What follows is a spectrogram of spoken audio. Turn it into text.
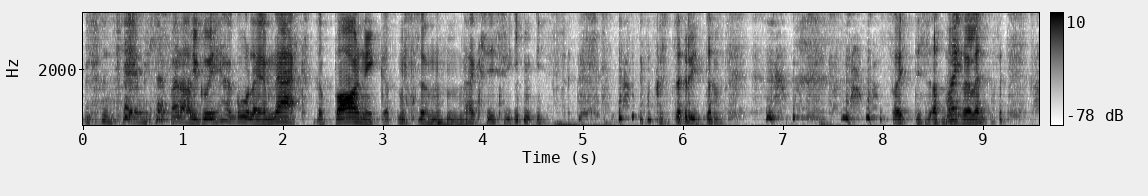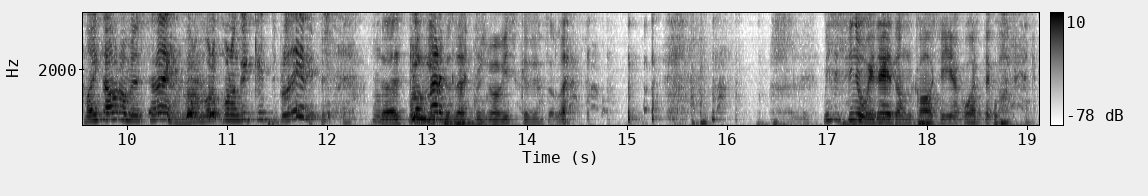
mis on see, mille ja pärast kui hea kuulaja näeks seda paanikat, mis on Maxi silmis, kus ta üritab sotti saada ei- sellest, ma ei saa aru, millest sa räägid, mul on, mul on kõik ette planeeritud. sellest kingitusest, mis ma viskasin sulle. mis siis sinu ideed on gaasi ja koerte koha pealt?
